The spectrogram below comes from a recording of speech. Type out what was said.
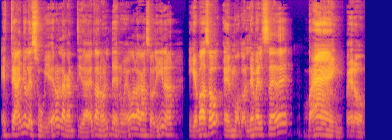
Este año le subieron la cantidad de etanol de nuevo a la gasolina. ¿Y qué pasó? El motor de Mercedes, bang, pero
